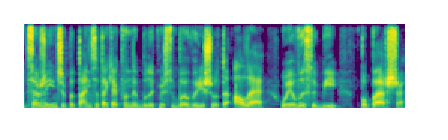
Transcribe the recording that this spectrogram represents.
Це вже інше питання. Це так, як вони будуть між собою вирішувати. Але уяви собі, по-перше, е,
